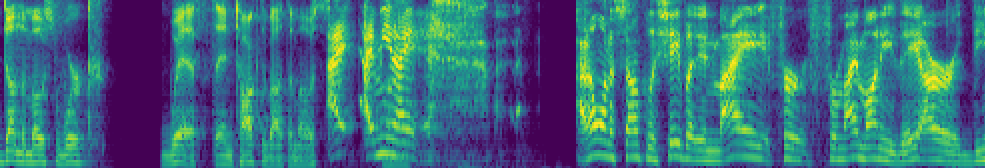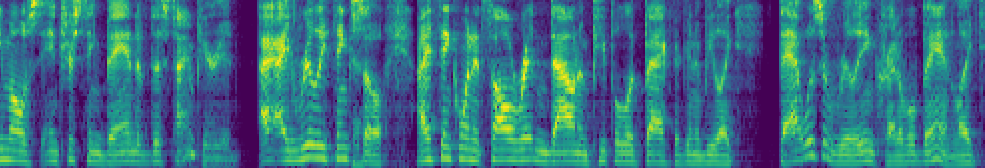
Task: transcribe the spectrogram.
done the most work with and talked about the most. I I mean I I don't want to sound cliche, but in my for for my money, they are the most interesting band of this time period. I, I really think so. I think when it's all written down and people look back, they're going to be like, "That was a really incredible band." Like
